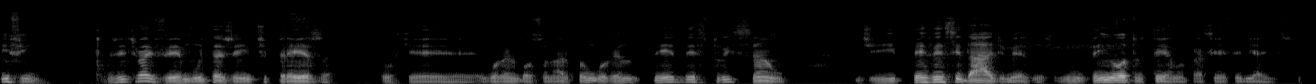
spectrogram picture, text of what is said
Enfim, a gente vai ver muita gente presa, porque o governo Bolsonaro foi um governo de destruição, de perversidade mesmo. Assim, não tem outro termo para se referir a isso.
